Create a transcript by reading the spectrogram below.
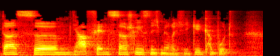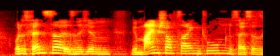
das ähm, ja, Fenster schließt nicht mehr richtig, geht kaputt. Und das Fenster ist nicht im Gemeinschaftseigentum, das heißt, also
